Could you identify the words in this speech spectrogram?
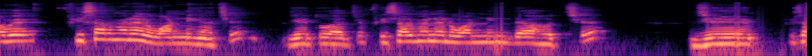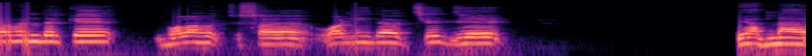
তবে ফিশারম্যানের ওয়ার্নিং আছে, যেহেতু আছে, ফিশারম্যানের ওয়ার্নিং দেওয়া হচ্ছে যে, ফিশারম্যানদেরকে বলা হচ্ছে ওয়ার্নিং দেওয়া হচ্ছে যে আপনার,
